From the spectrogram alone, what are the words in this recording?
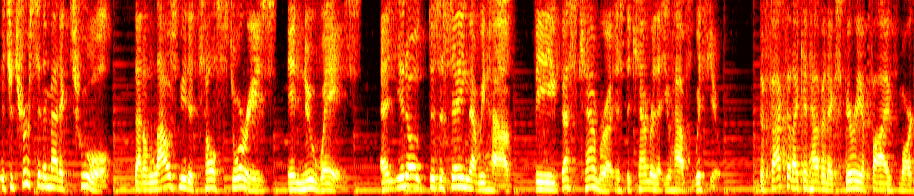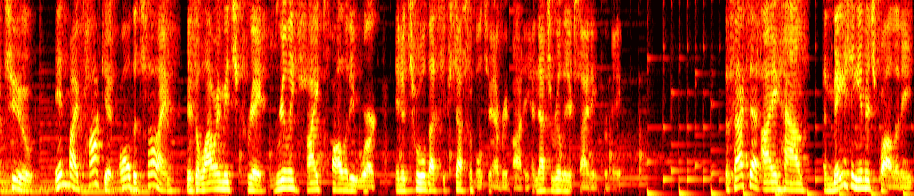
It's a true cinematic tool that allows me to tell stories in new ways. And you know, there's a saying that we have the best camera is the camera that you have with you. The fact that I can have an Xperia 5 Mark II in my pocket all the time is allowing me to create really high quality work in a tool that's accessible to everybody. And that's really exciting for me. The fact that I have amazing image quality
